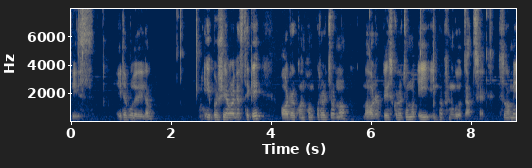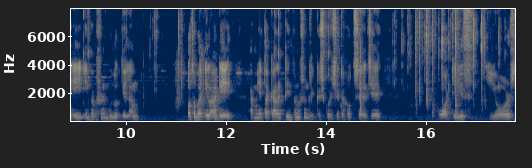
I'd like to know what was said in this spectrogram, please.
পিস এটা বলে দিলাম। এরপর সে আমার কাছ থেকে অর্ডার কনফার্ম করার জন্য বা অর্ডার প্লেস করার জন্য এই ইনফরমেশনগুলো চাচ্ছে। সো আমি এই ইনফরমেশনগুলো দিলাম। অথবা এর আগে আমি তাকে আরেকটি ইনফরমেশন জিজ্ঞেস করি, সেটা হচ্ছে যে what is yours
